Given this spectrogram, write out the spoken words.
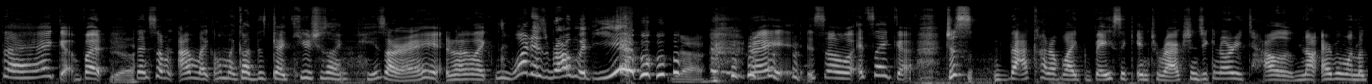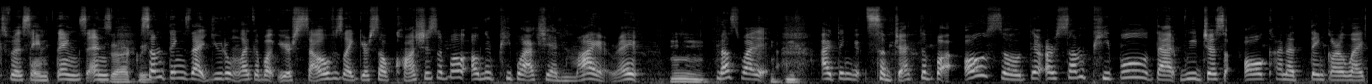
the heck? But Yeah. then someone, I'm like, oh my god, this guy cute. She's like, he's alright. And I'm like, what is wrong with you? Yeah. right? So it's like uh, just that kind of like basic interactions. You can already tell not everyone looks for the same things. And Exactly. some things that you don't like about yourselves, like you're self conscious about, other people actually admire, right? Mm, That's why I think it's subjective, but also there are some people that we just all kind of think are like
